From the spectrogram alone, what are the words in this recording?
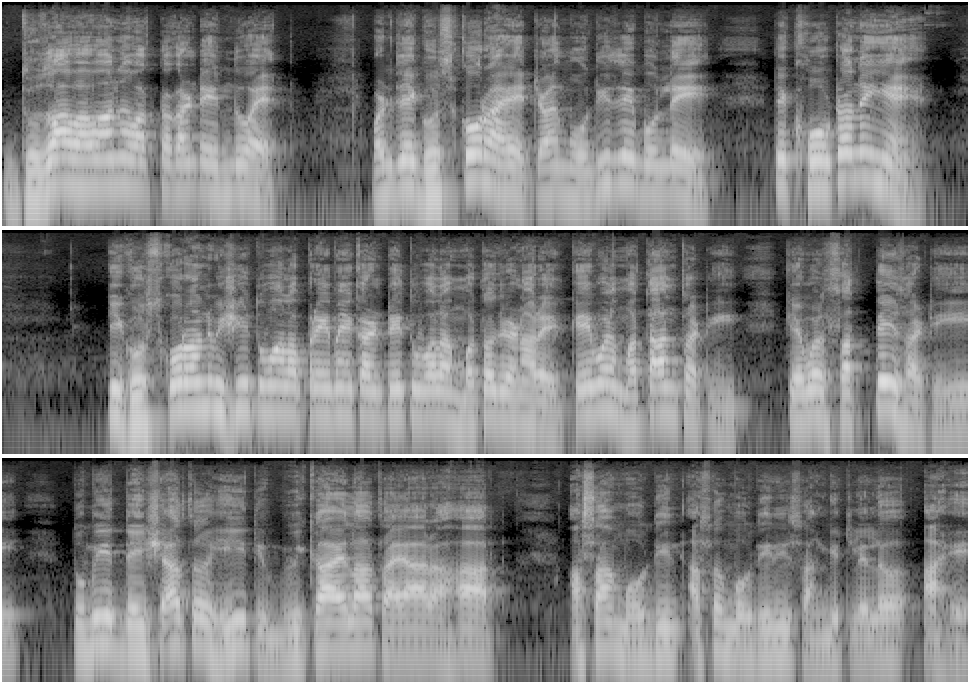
दुजाभावानं वागतं कारण ते हिंदू आहेत. पण जे घुसखोर आहेत त्यामुळे मोदी जे बोलले ते खोटं नाही आहे की घुसखोरांविषयी तुम्हाला प्रेम आहे कारण ते तुम्हाला मतं देणार आहेत. केवळ मतांसाठी केवळ सत्तेसाठी तुम्ही देशाचं हित विकायला तयार आहात असा मोदी असं मोदींनी सांगितलेलं आहे.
